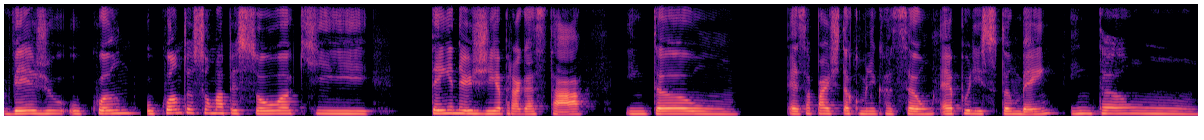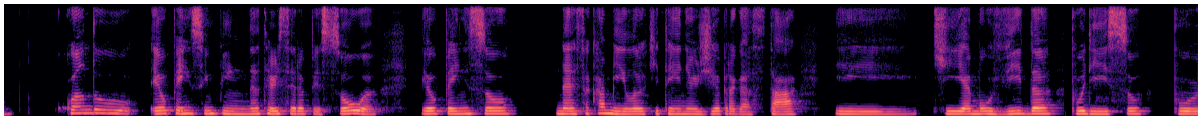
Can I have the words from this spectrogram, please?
vejo o quanto, o quanto eu sou uma pessoa que tem energia para gastar. Então, essa parte da comunicação é por isso também. Então, quando eu penso em mim na terceira pessoa, eu penso nessa Camila que tem energia para gastar e que é movida por isso, por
